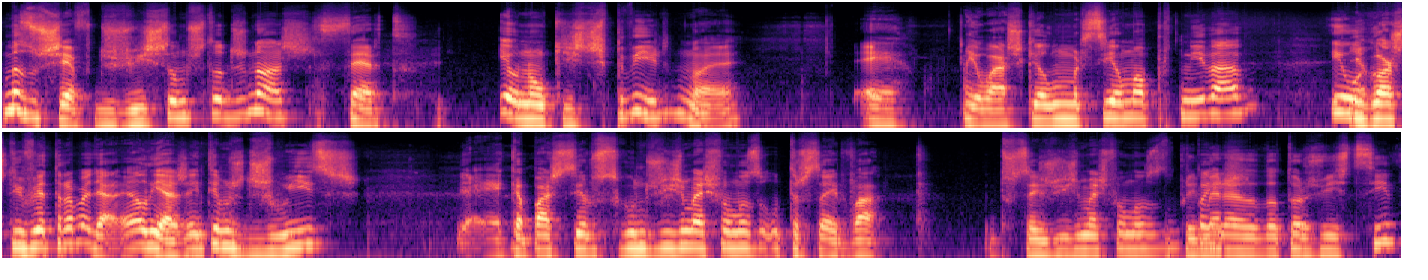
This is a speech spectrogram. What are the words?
Mas o chefe do juiz somos todos nós. Certo. Eu não o quis despedir, não é? É. Eu acho que ele merecia uma oportunidade Eu, e gosto de o ver trabalhar. Aliás, em termos de juízes, é capaz de ser o segundo juiz mais famoso, o terceiro, vá. O terceiro juiz mais famoso do primeiro país. era o Dr. Juiz decide.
